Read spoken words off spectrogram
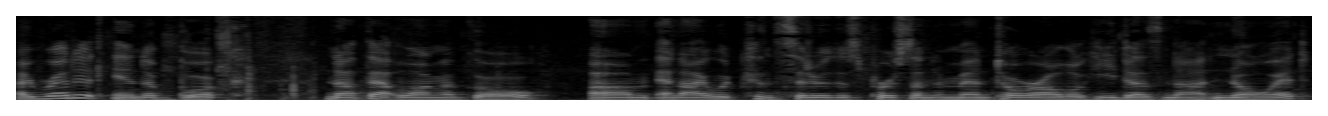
I read it in a book not that long ago. Um, and I would consider this person a mentor, although he does not know it.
